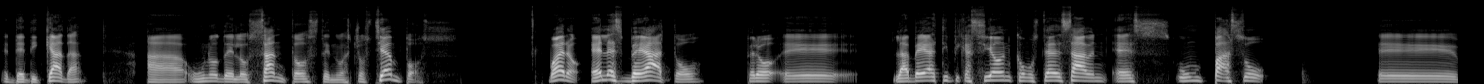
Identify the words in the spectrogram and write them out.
dedicada a uno de los santos de nuestros tiempos. Bueno, él es beato, pero eh, la beatificación, como ustedes saben, es un paso eh,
